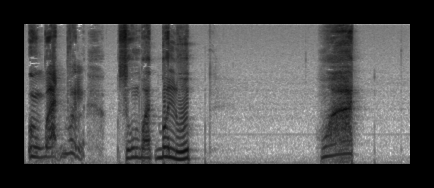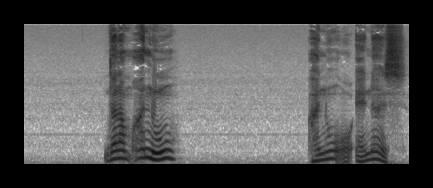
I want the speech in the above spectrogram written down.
Umbat belut. Sumbat belut. What? Dalam anu? Anu oh anus.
